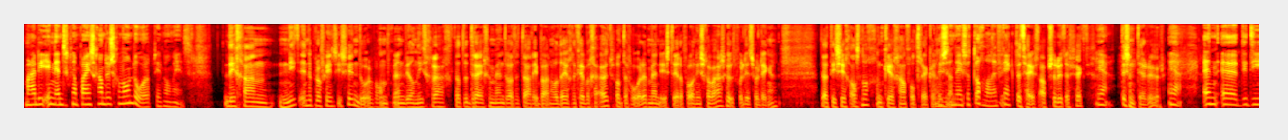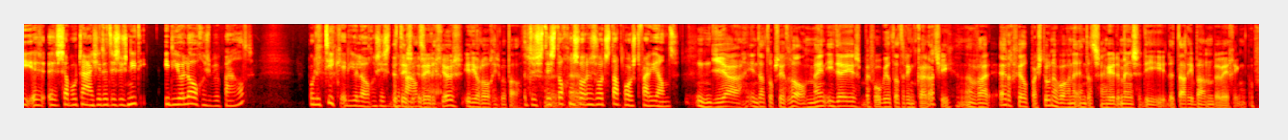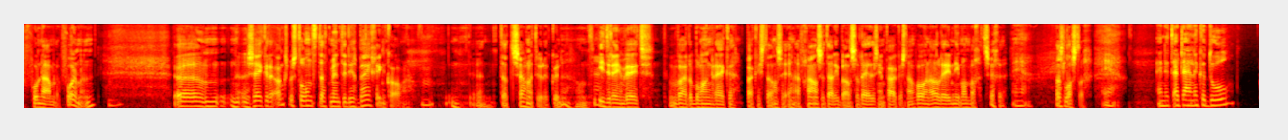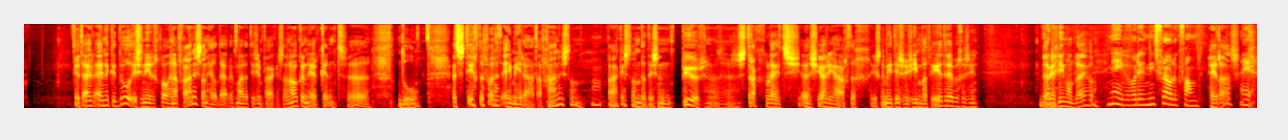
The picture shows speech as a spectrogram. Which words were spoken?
Maar die inentingscampagnes gaan dus gewoon door op dit moment? Die gaan niet in de provincies in door. Want men wil niet graag dat het dreigement wat de Taliban wel degelijk hebben geuit van tevoren... men is telefonisch gewaarschuwd voor dit soort dingen... dat die zich alsnog een keer gaan voltrekken. Dus dan heeft het toch wel effect? Het heeft absoluut effect. Ja. Het is een terreur. Ja. En uh, die, die uh, sabotage, dat is dus niet ideologisch bepaald? Politiek, ideologisch is het Het bepaald. is religieus, ideologisch bepaald. Dus het is toch een Eh, soort, een soort staphorst variant. Ja, in dat opzicht wel. Mijn idee is bijvoorbeeld dat er in Karachi... eh, waar erg veel Pashtunen wonen... en dat zijn weer de mensen die de Taliban-beweging voornamelijk vormen... eh, een zekere angst bestond dat men te dichtbij ging komen. Eh, Dat zou natuurlijk kunnen, want iedereen weet waar de belangrijke Pakistanse en Afghaanse Talibanse leiders in Pakistan wonen. Alleen niemand mag het zeggen. Ja. Dat is lastig. Ja. En het uiteindelijke doel? Het uiteindelijke doel is in ieder geval in Afghanistan heel duidelijk... maar het is in Pakistan ook een erkend eh, doel. Het stichten van het emiraat Afghanistan. Pakistan, dat is een puur, eh, strak geleid eh, sharia-achtig islamitisch regime... wat we eerder hebben gezien. Daar werd niemand blij van. Nee, we worden er niet vrolijk van. Helaas. Ja.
